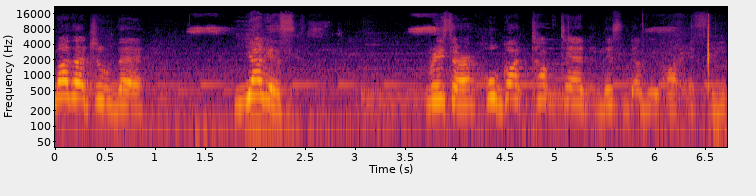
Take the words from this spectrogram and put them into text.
mother to the youngest racer who got top 10 this WRSC.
